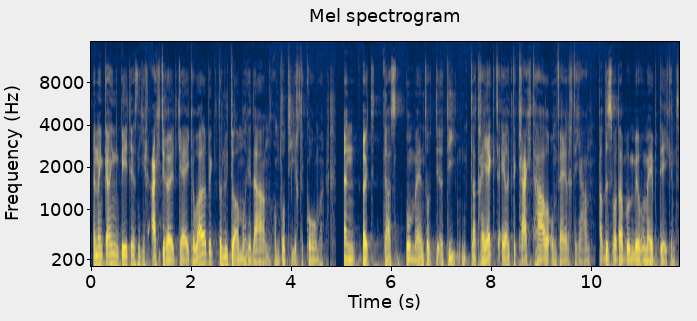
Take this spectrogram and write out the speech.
En dan kan ik beter eens een keer achteruit kijken. Wat heb ik tot nu toe allemaal gedaan om tot hier te komen? En uit dat moment, of die, dat traject, eigenlijk de kracht halen om verder te gaan. Dat is wat dat voor mij betekent.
